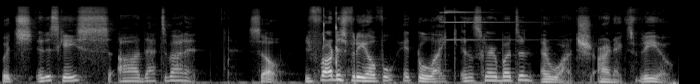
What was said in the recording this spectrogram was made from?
Which in this case, uh, that's about it. So if you found this video helpful, hit the like and subscribe button and watch our next video.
